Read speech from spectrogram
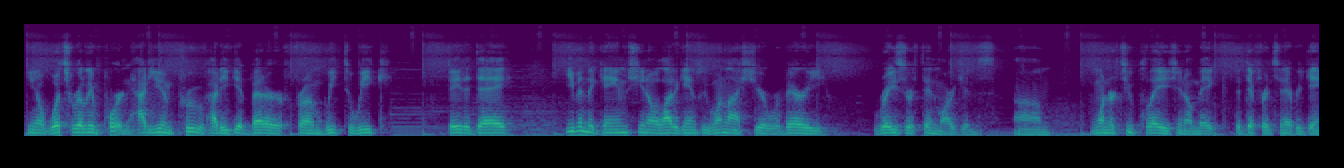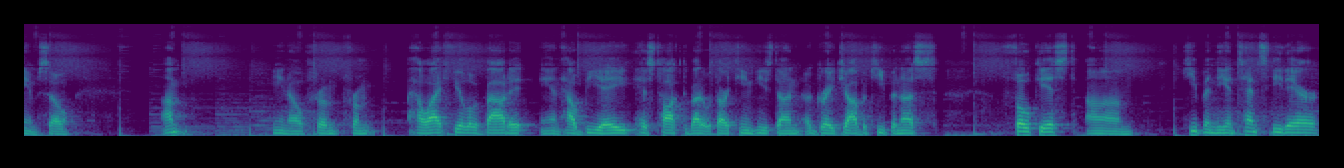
you know, what's really important. How do you improve? How do you get better from week to week, day to day? Even the games, you know, a lot of games we won last year were very razor thin margins. Um, one or two plays, you know, make the difference in every game. So I'm, you know, from from how I feel about it and how BA has talked about it with our team, he's done a great job of keeping us focused, um, keeping the intensity there,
